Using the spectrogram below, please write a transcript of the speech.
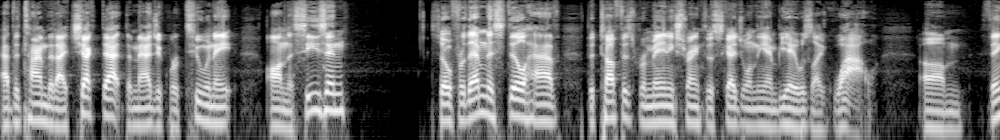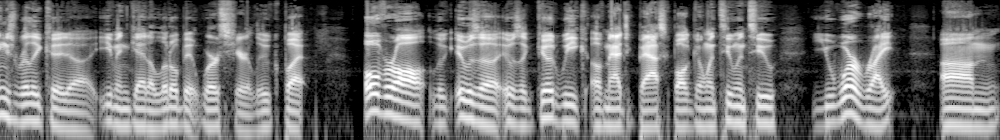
At the time that I checked that, the Magic were 2 and 8 on the season. So for them to still have the toughest remaining strength of schedule in the NBA was like, wow. Um, things really could uh, even get a little bit worse here, Luke. But overall, Luke, it was a it was a good week of Magic basketball going two and two. You were right. Um,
